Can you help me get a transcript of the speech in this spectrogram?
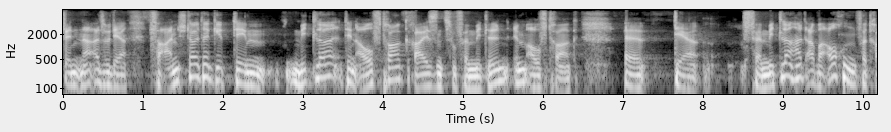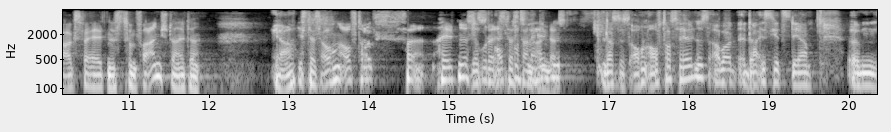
wenn, ne, also der Veranstalter gibt dem Mittler den Auftrag, Reisen zu vermitteln im Auftrag. Äh, der Vermittler hat aber auch ein Vertragsverhältnis zum Veranstalter. Ja. Ist das auch ein Auftragsverhältnis das oder ist das dann anders? Das ist auch ein Auftragsverhältnis, aber da ist jetzt der, ähm,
